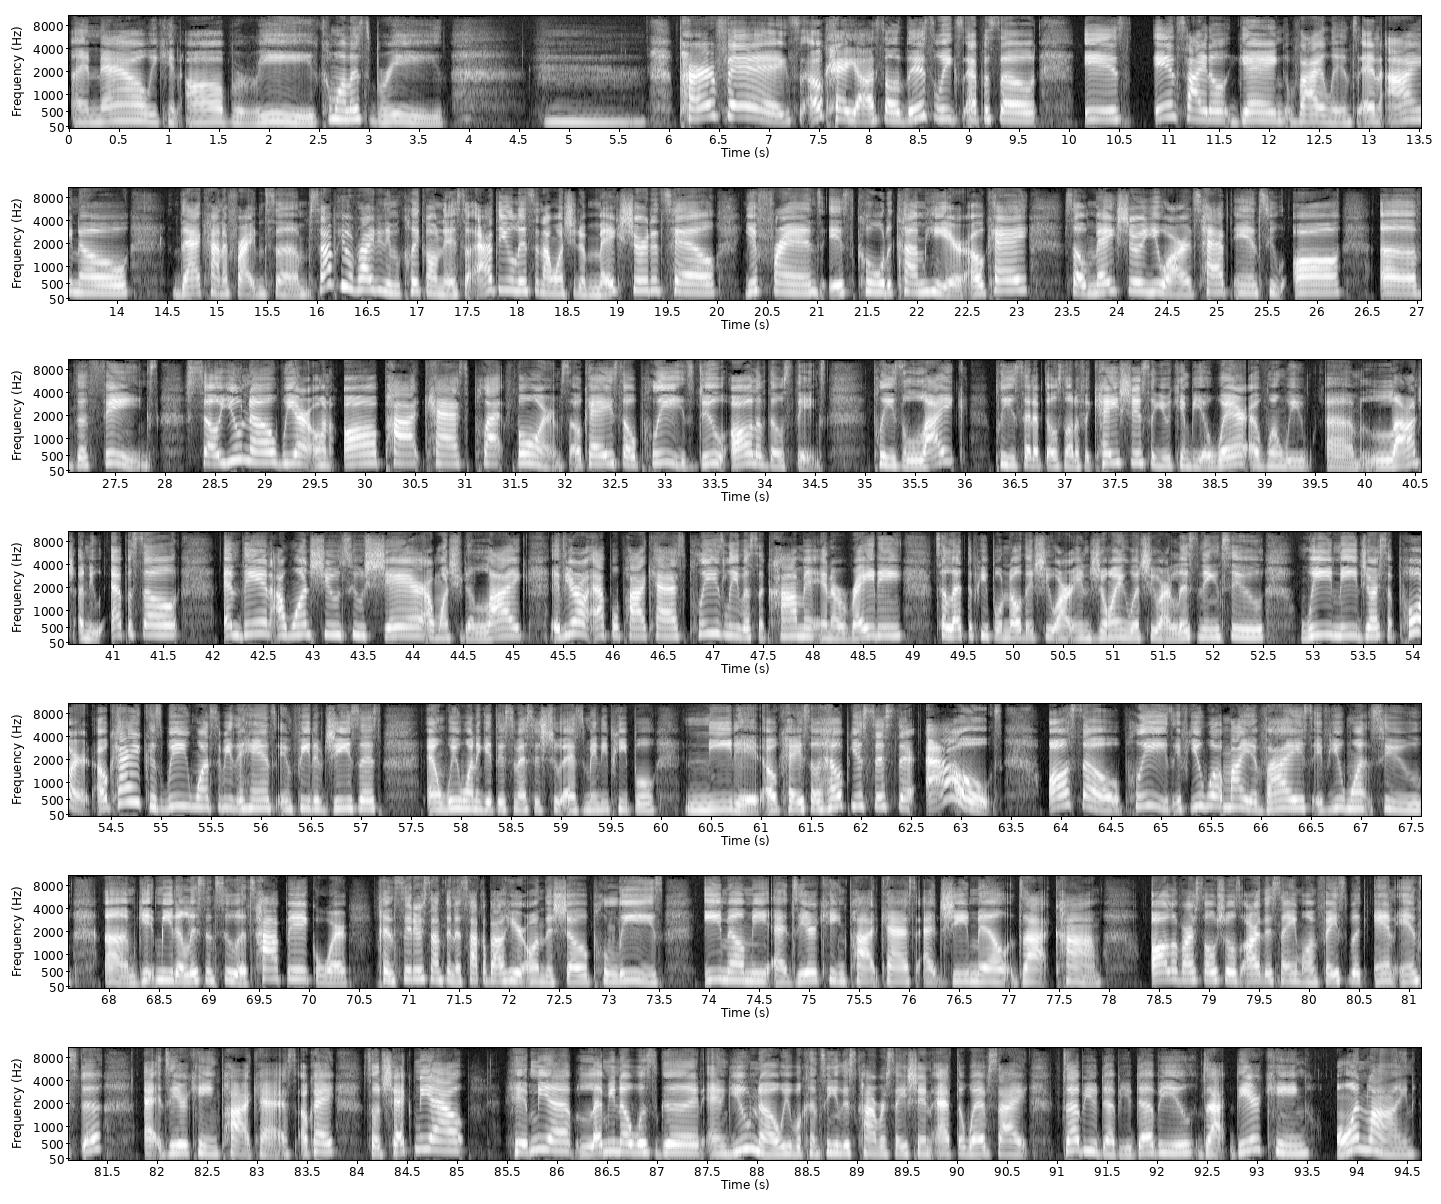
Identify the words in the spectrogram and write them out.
And now we can all breathe. Come on, let's breathe. Hmm. Perfect. Okay, y'all. So this week's episode is entitled Gang Violence. And I know that kind of frightened some. Some people probably didn't even click on this. So after you listen, I want you to make sure to tell your friends it's cool to come here, okay? So make sure you are tapped into all of the things. So you know we are on all podcast platforms, okay? So please do all of those things. Please like, Please set up those notifications so you can be aware of when we um, launch a new episode. And then I want you to share. I want you to like. If you're on Apple Podcasts, please leave us a comment and a rating to let the people know that you are enjoying what you are listening to. We need your support, okay? Because we want to be the hands and feet of Jesus and we want to get this message to as many people needed, okay? So help your sister out. Also, please, if you want my advice, if you want to um, get me to listen to a topic or consider something to talk about here on the show, please email me at dearkingpodcast at gmail.com. All of our socials are the same on Facebook and Insta at Dear King Podcast. Okay, so check me out hit me up, let me know what's good, and you know we will continue this conversation at the website www.dearking.com online.com.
